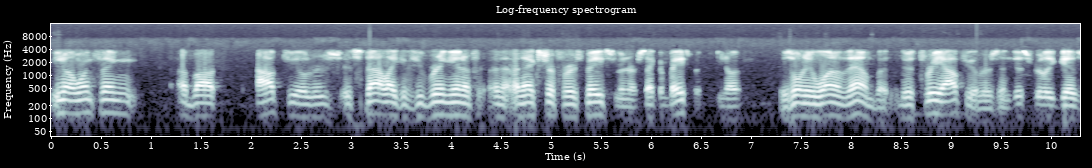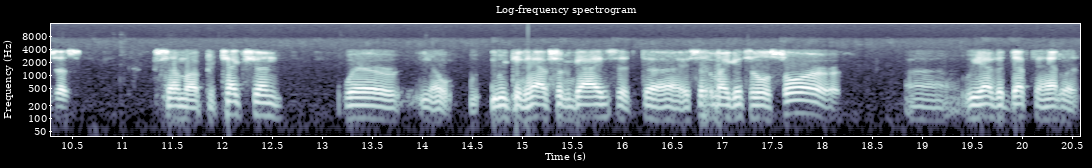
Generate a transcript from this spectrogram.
you know, one thing about outfielders, it's not like if you bring in a, an extra first baseman or second baseman. You know, there's only one of them, but there are three outfielders, and this really gives us some uh, protection where you know we can have some guys that uh, if somebody gets a little sore, uh, we have the depth to handle it.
